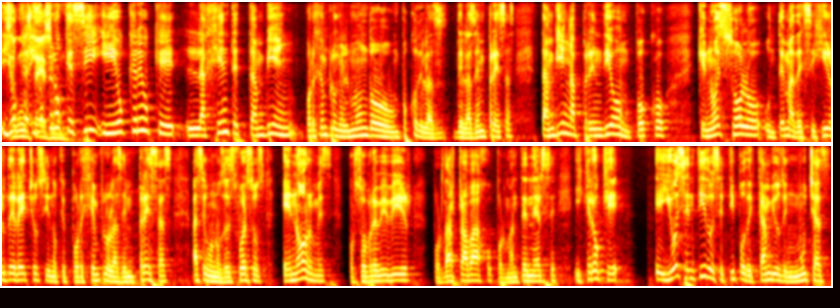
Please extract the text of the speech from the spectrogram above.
Yo, creo que sí, y yo creo que la gente también, por ejemplo, en el mundo un poco de las, de las empresas, también aprendió un poco que no es solo un tema de exigir derechos, sino que, por ejemplo, las empresas hacen unos esfuerzos enormes por sobrevivir, por dar trabajo, por mantenerse, y creo que y yo he sentido ese tipo de cambios en muchas,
